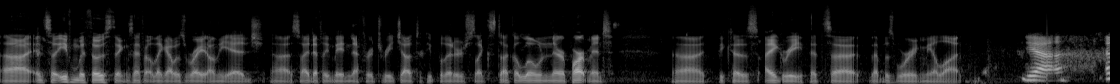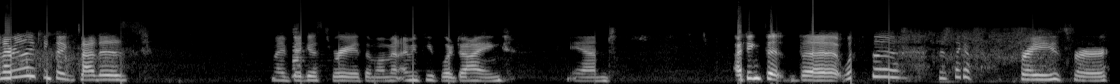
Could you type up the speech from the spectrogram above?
Uh, and so even with those things, I felt like I was right on the edge. Uh, so I definitely made an effort to reach out to people that are just like stuck alone in their apartment uh, because I agree that's uh, that was worrying me a lot. Yeah, and I really think that that is my biggest worry at the moment. I mean, people are dying, and I think that the what's the there's like a phrase for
